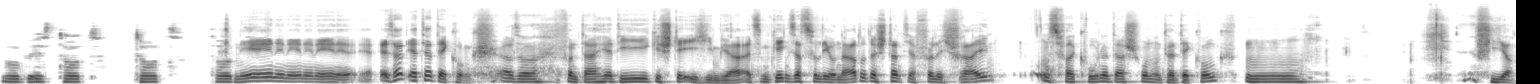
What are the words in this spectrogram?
Du bist tot, tot, tot. Nee, nee, nee, nee, nee. Er, hat, er hat ja Deckung. Also von daher, die gestehe ich ihm ja. Also im Gegensatz zu Leonardo, der stand ja völlig frei. Ist Falcone da schon unter Deckung? Hm. Vier.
